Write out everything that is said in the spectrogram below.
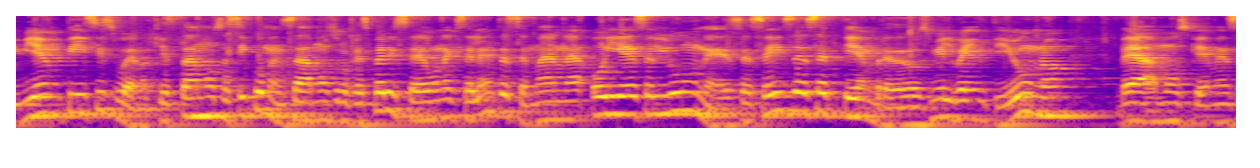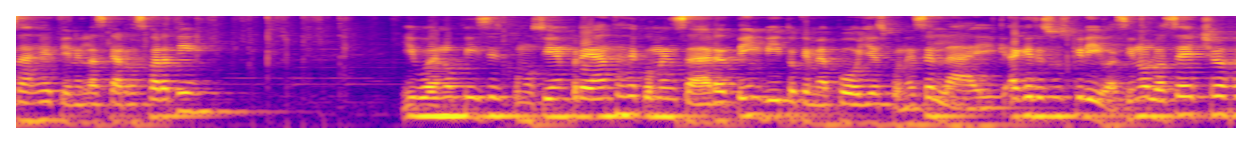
Y bien, Pisces, bueno, aquí estamos, así comenzamos lo que espero y sea una excelente semana. Hoy es el lunes, el 6 de septiembre de 2021. Veamos qué mensaje tienen las cartas para ti. Y bueno, Pisces, como siempre, antes de comenzar, te invito a que me apoyes con ese like, a que te suscribas si no lo has hecho,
